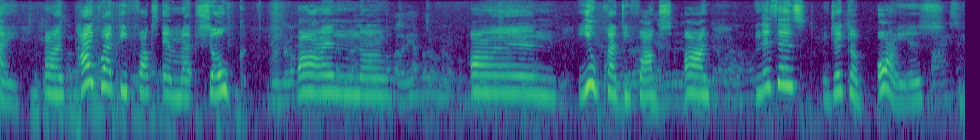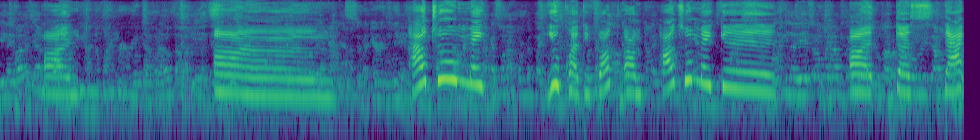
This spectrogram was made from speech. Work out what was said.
Hi, on Hi Crafty Fox and Rep Soak. On uh, on you Crafty Fox. On this is Jacob Arias. On on how to make you Crafty Fox um how to make it uh the stack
